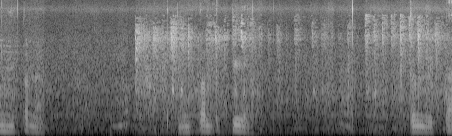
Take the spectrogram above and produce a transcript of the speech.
Newton này Newton kia Newton người ta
